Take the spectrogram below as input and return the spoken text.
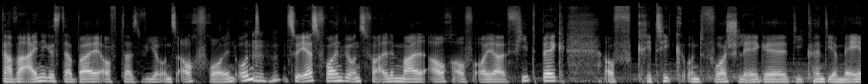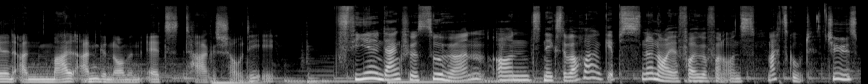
Da war einiges dabei, auf das wir uns auch freuen. Und mhm. zuerst freuen wir uns vor allem mal auch auf euer Feedback, auf Kritik und Vorschläge. Die könnt ihr mailen an malangenommen.tagesschau.de. Vielen Dank fürs Zuhören und nächste Woche gibt es eine neue Folge von uns. Macht's gut. Tschüss.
